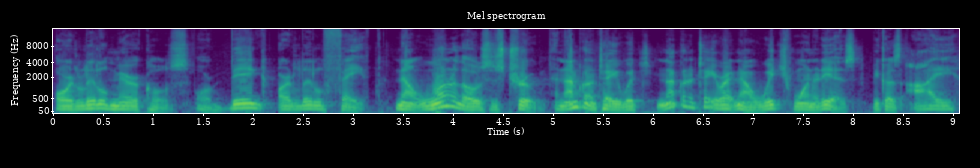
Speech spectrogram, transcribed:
or little miracles or big or little faith. Now, one of those is true, and I'm going to tell you which, not going to tell you right now which one it is, because I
